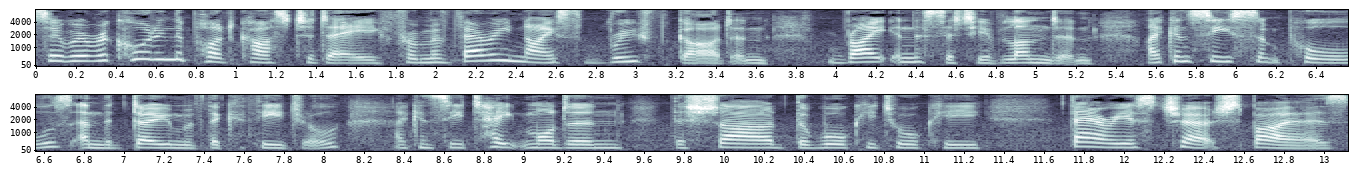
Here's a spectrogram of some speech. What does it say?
So, we're recording the podcast today from a very nice roof garden right in the city of London. I can see St Paul's and the dome of the cathedral. I can see Tate Modern, the Shard, the walkie talkie, various church spires.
